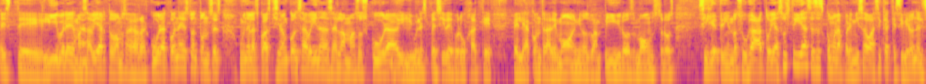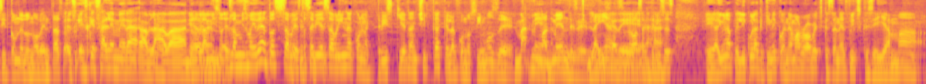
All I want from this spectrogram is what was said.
este libre, más abierto, vamos a agarrar cura con esto. Entonces, una de las cosas que hicieron con Sabrina es hacerla más oscura y una especie de bruja que pelea contra demonios, vampiros, monstruos, sigue teniendo a su gato y a sus tías. Esa es como la premisa básica que si vieron el sitcom de los noventas. Es, es que Salem era, hablaba, ¿no? Era la Eran- misma, es la misma idea. Entonces, esta serie de Sabrina con la actriz Kieran Chipka, que la conocimos de Mad Men. desde La hija de- nuevas ajá. Eh, hay una película que tiene con Emma Roberts que está en Netflix que se llama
